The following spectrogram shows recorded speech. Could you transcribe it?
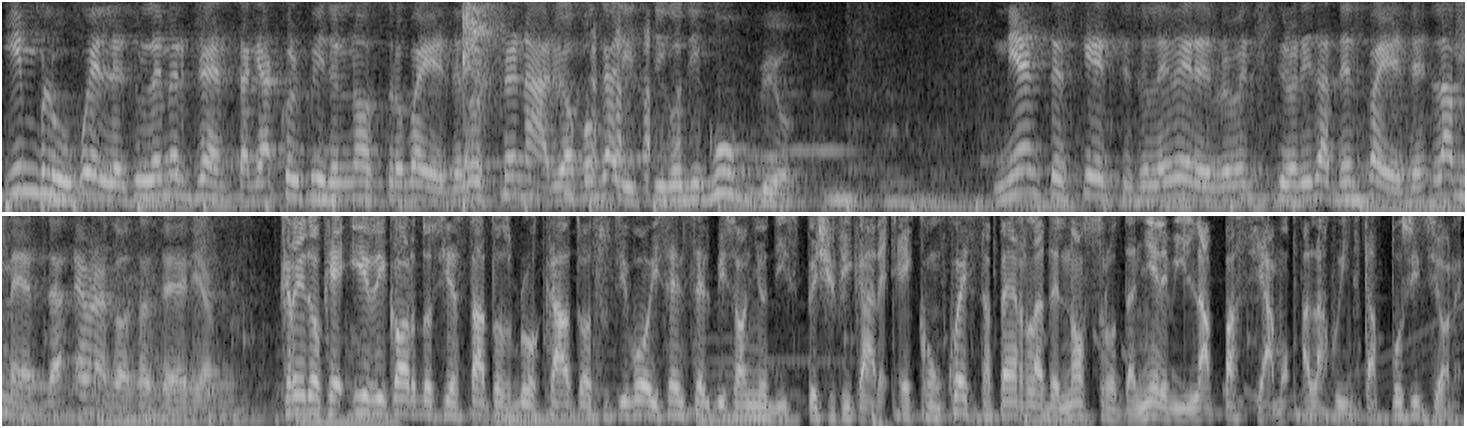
In blu quelle sull'emergenza che ha colpito il nostro paese, lo scenario apocalittico di Gubbio. Niente scherzi sulle vere priorità del paese, la merda è una cosa seria. Credo che il ricordo sia stato sbloccato a tutti voi senza il bisogno di specificare e con questa perla del nostro Daniele Villa passiamo alla quinta posizione.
